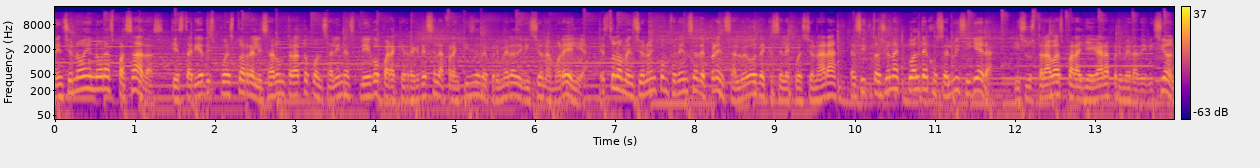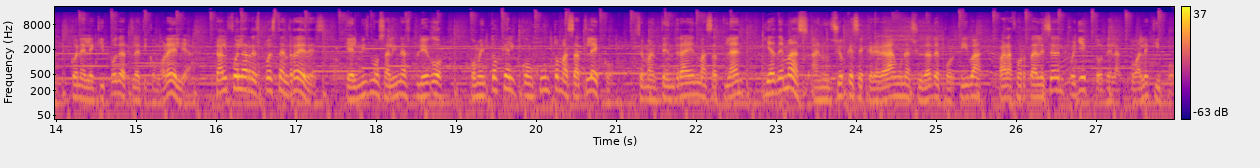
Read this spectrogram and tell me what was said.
mencionó en horas pasadas que estaría dispuesto a realizar un trato con Salinas Pliego para que regrese la franquicia de Primera División a Morelia. Esto lo mencionó en conferencia de prensa luego de que se le cuestionara la situación actual de José Luis Higuera y sus trabas para llegar a Primera División con el equipo de Atlético Morelia. Tal fue la respuesta en redes, que el mismo Salinas Pliego comentó que el conjunto mazatleco se mantendrá en Mazatlán y además anunció que se creará una ciudad deportiva para fortalecer el proyecto del actual equipo.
